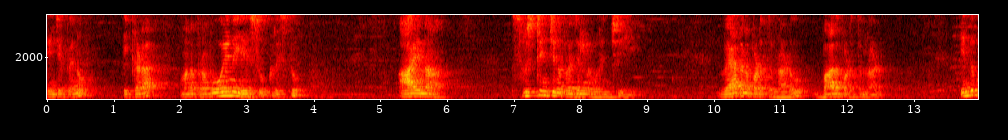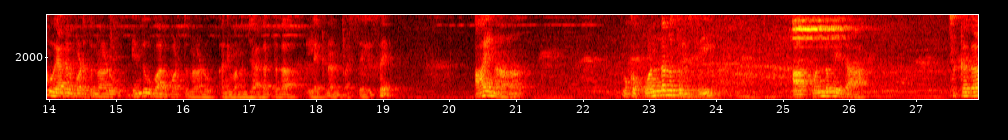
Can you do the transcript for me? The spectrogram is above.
ఏం చెప్పాను? ఇక్కడ మన ప్రభు అయిన యేసుక్రీస్తు ఆయన సృష్టించిన ప్రజలను గురించి వేదన పడుతున్నాడు బాధపడుతున్నాడు. ఎందుకు వేదన పడుతున్నాడు ఎందుకు బాధపడుతున్నాడు అని మనం జాగ్రత్తగా లేఖనాన్ని పరిశీలిస్తే ఆయన ఒక కొండను తొలిసి ఆ కొండ మీద చక్కగా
